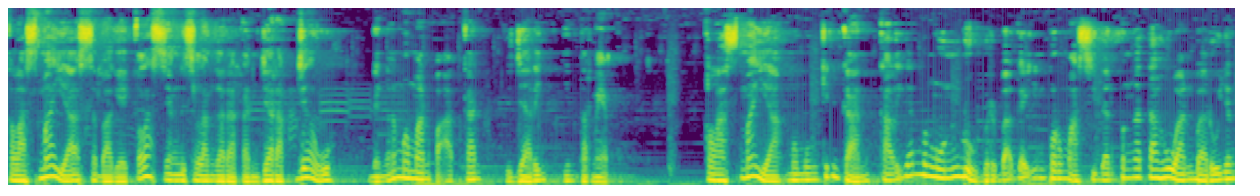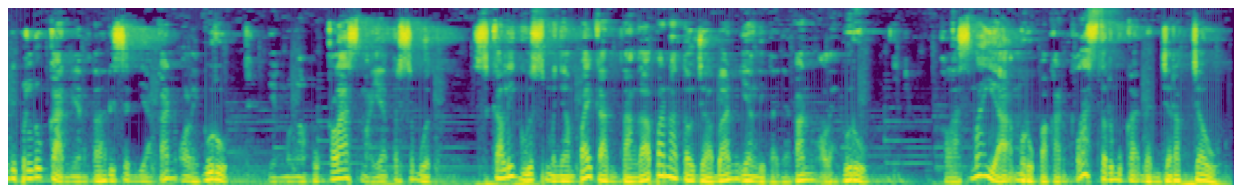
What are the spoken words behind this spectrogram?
Kelas maya sebagai kelas yang diselenggarakan jarak jauh dengan memanfaatkan jaring internet. Kelas maya memungkinkan kalian mengunduh berbagai informasi dan pengetahuan baru yang diperlukan yang telah disediakan oleh guru yang mengampu kelas maya tersebut, sekaligus menyampaikan tanggapan atau jawaban yang ditanyakan oleh guru. Kelas maya merupakan kelas terbuka dan jarak jauh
